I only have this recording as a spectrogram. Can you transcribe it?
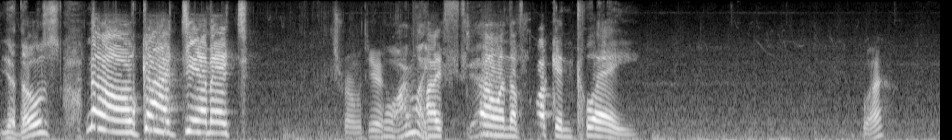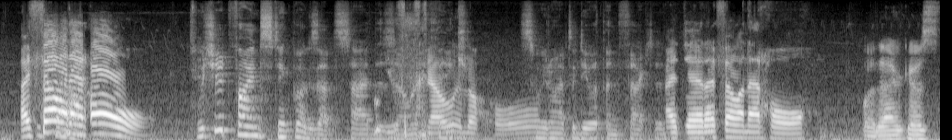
Yeah, those. No! God damn it! What's wrong with you? Well, I'm like I dead. fell in the fucking clay. What? I fell in that hole. We should find stink bugs outside the You zone. I fell in the hole. so we don't have to deal with infected. I did. I fell in that hole. Well, there goes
